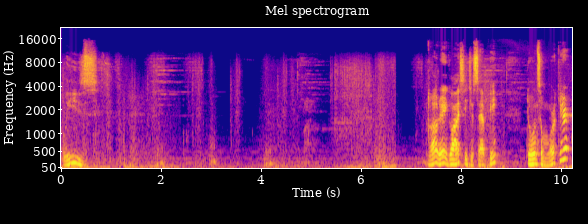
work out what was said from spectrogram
please. Oh, there you go. I see Giuseppe doing some work here.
